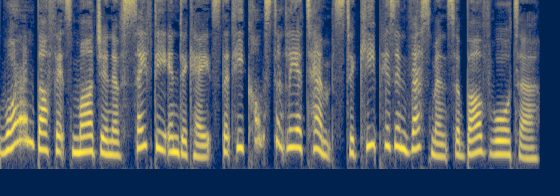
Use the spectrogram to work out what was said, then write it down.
Warren Buffett's margin of safety indicates that he constantly attempts to keep his investments above water.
